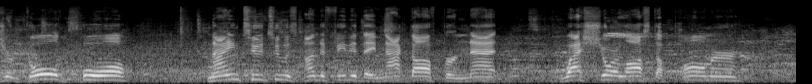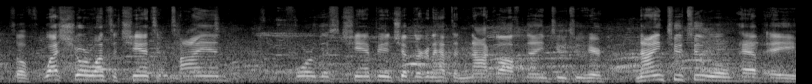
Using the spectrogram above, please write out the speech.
Here's your gold pool. 922 is undefeated. They knocked off Burnett. West Shore lost to Palmer. So if West Shore wants a chance at tying for this championship, they're going to have to knock off 922 here. 922 will have a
